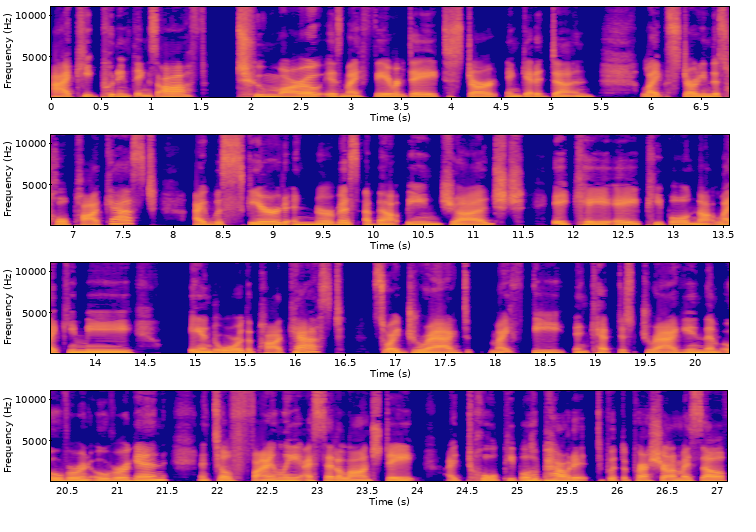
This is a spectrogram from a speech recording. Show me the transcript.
I keep putting things off, tomorrow is my favorite day to start and get it done. Like starting this whole podcast, I was scared and nervous about being judged, aka people not liking me and or the podcast. So I dragged my feet and kept just dragging them over and over again until finally I set a launch date. I told people about it to put the pressure on myself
